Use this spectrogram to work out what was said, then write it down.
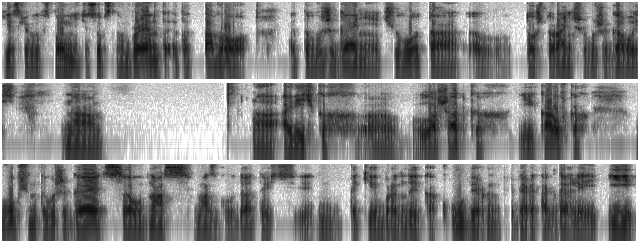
если вы вспомните, собственно, бренд – это тавро, это выжигание чего-то, э, то, что раньше выжигалось на а, овечках, а, лошадках и коровках, в общем-то, выжигается у нас в мозгу, да, то есть э, такие бренды, как Uber, например, и так далее. И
